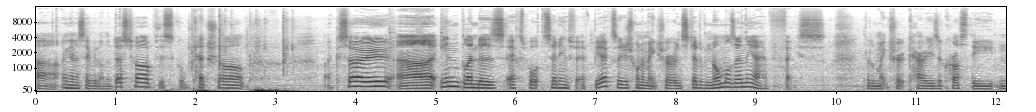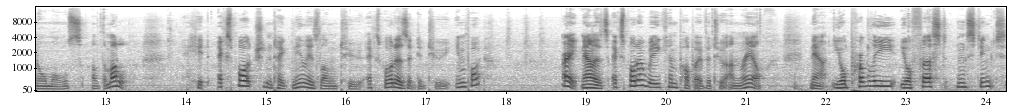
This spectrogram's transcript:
Uh, I'm going to save it on the desktop. This is called Pet Shop like so. Uh, in Blender's export settings for FBX, I just want to make sure instead of normals only, I have face. That'll make sure it carries across the normals of the model. Hit export, shouldn't take nearly as long to export as it did to import. Alright, now that it's exported, we can pop over to Unreal. Now, you're probably, your first instinct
